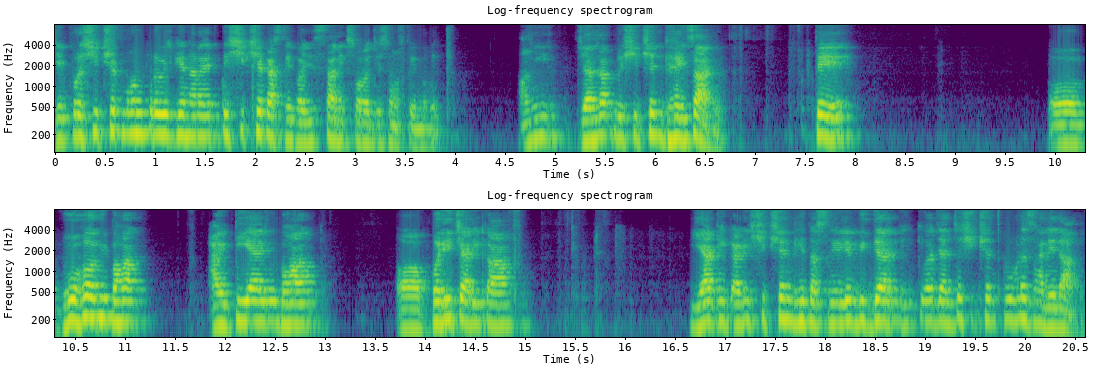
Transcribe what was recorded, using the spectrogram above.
जे प्रशिक्षक म्हणून प्रवेश घेणार आहेत ते शिक्षक असले पाहिजे स्थानिक स्वराज्य संस्थेमध्ये. आणि ज्यांना प्रशिक्षण घ्यायचं आहे ते गृह विभाग आय टी आय विभाग परिचारिका या ठिकाणी शिक्षण घेत असलेले विद्यार्थी किंवा ज्यांचं शिक्षण पूर्ण झालेलं आहे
